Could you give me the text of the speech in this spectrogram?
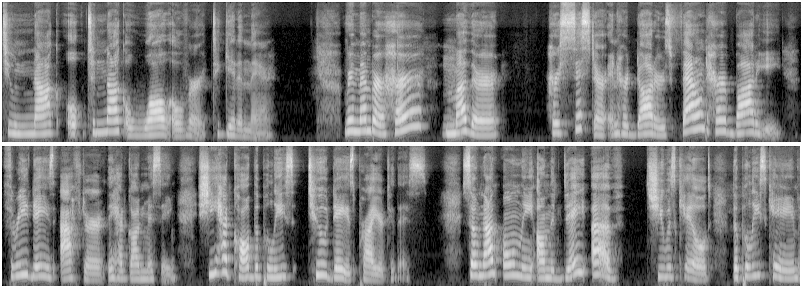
to knock o- to knock a wall over to get in there. Remember her Mm. mother, her sister and her daughters found her body 3 days after they had gone missing. She had called the police 2 days prior to this. So not only on the day of she was killed, the police came,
